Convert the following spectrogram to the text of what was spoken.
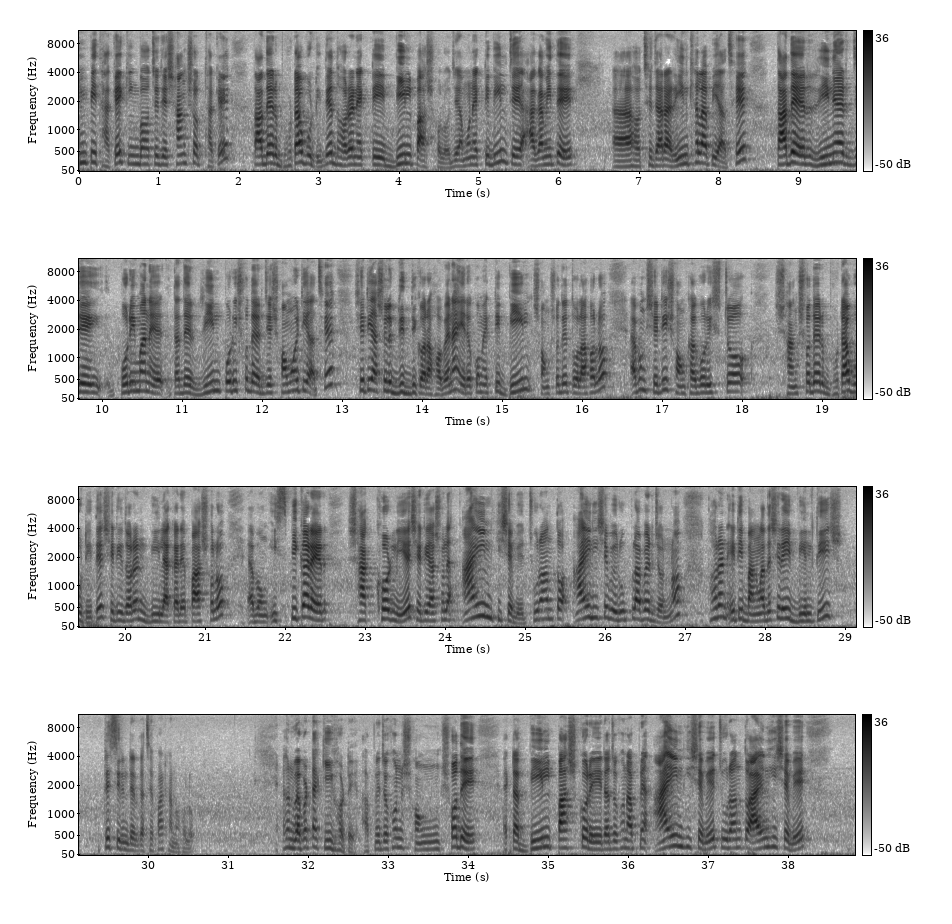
এমপি থাকে কিংবা হচ্ছে যে সাংসদ থাকে, তাদের ভোটাভুটিতে ধরেন একটি বিল পাশ হলো। যে এমন একটি বিল যে আগামীতে হচ্ছে যারা ঋণ খেলাপি আছে তাদের ঋণের যে পরিমাণে, তাদের ঋণ পরিশোধের যে সময়টি আছে, সেটি আসলে বৃদ্ধি করা হবে না। এরকম একটি বিল সংসদে তোলা হলো এবং সেটি সংখ্যাগরিষ্ঠ সাংসদের ভোটাভুটিতে সেটি ধরেন বিল আকারে পাশ হলো এবং স্পিকারের স্বাক্ষর নিয়ে সেটি আসলে আইন হিসেবে, চূড়ান্ত আইন হিসেবে রূপ লাভের জন্য ধরেন এটি বাংলাদেশের এই বিলটি প্রেসিডেন্টের কাছে পাঠানো হলো। এখন ব্যাপারটা কি ঘটে? আপনি যখন সংসদে একটা বিল পাশ করে, এটা যখন আপনি আইন হিসেবে, চূড়ান্ত আইন হিসেবে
